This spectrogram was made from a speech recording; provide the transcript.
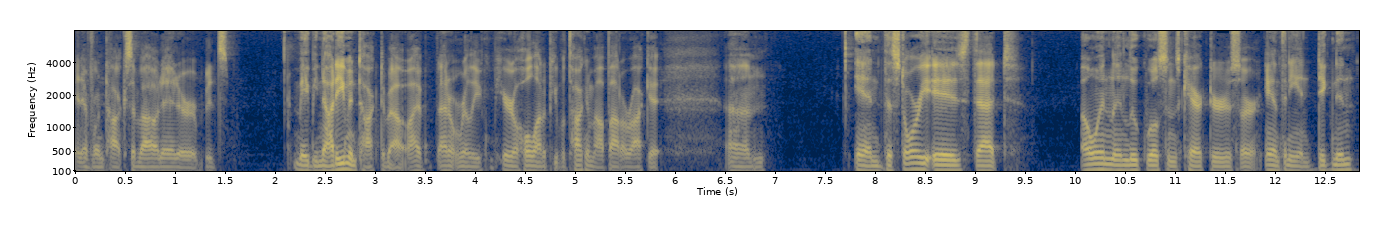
and everyone talks about it, or it's maybe not even talked about. I I don't really hear a whole lot of people talking about Bottle Rocket. Um, and the story is that Owen and Luke Wilson's characters are Anthony and Dignan,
